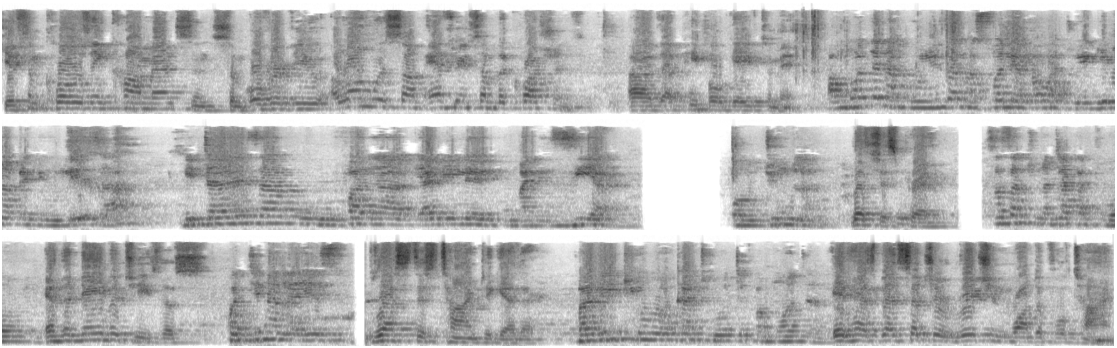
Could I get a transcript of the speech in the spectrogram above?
give some closing comments and some overview, along with some answering some of the questions uh, that people gave to me. pamoja na kuuliza maswali ambayo watu wengine wameniuliza nitaweza kufanya yani ile kumalizia kwa ujumla Let's just pray. sasa tunataka tuombe In the name of Jesus, kwa jina la yesu bless this time together. Bariki huu wakati wote pamoja. It has been such a rich and wonderful time.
